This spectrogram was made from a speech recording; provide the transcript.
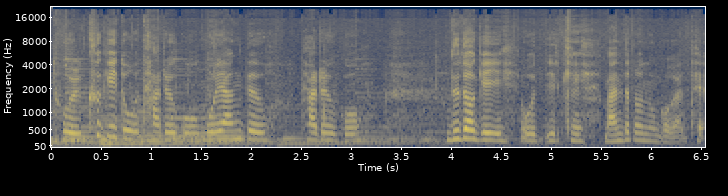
돌 크기도 다르고 모양도 다르고 누더기 옷 이렇게 만들어 놓은 것 같아요.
